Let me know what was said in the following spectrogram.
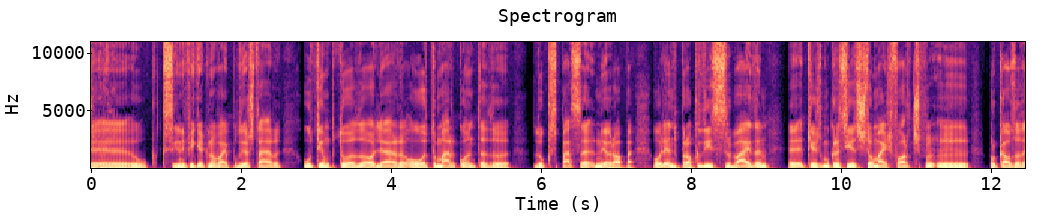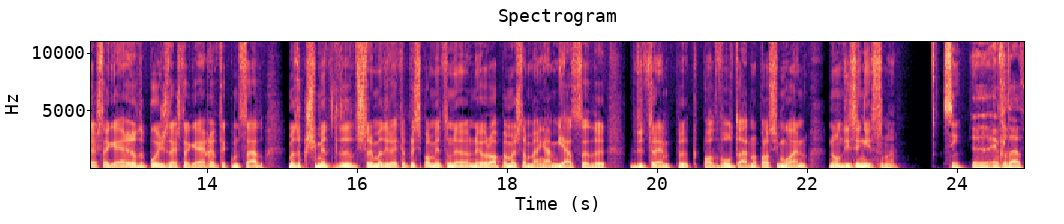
Eh, o que significa que não vai poder estar o tempo todo a olhar ou a tomar conta de, do que se passa na Europa. Olhando para o que disse Biden, eh, que as democracias estão mais fortes eh, por causa desta guerra, depois desta guerra ter começado, mas o crescimento de, de extrema-direita, principalmente na, na, Europa, mas também a ameaça de, de Trump, que pode voltar no próximo ano, não dizem isso, não é? Sim, é verdade.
